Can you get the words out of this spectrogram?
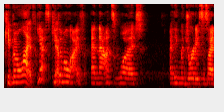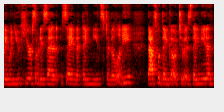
keep them alive. Yes, keep Yep. them alive, and that's what I think majority of society. When you hear somebody say say that they need stability, that's what they go to is they need a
